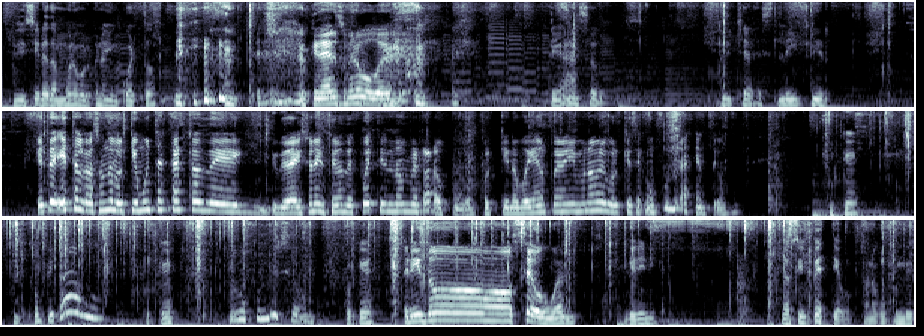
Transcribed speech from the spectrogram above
Si hiciera tan bueno, ¿por qué no hay un cuarto? Porque nadie lo superó, po, weón. Pegaso. Lucha, Sleipnir. Esta, esta es la razón de por qué muchas cartas de, de la edición que hicieron después tienen nombres raros, weón. Porque no podían poner el mismo nombre porque se confunde la gente, weón. ¿Por qué? Porque es complicado, weón. ¿Por qué? No confundirse, weón. ¿Por qué? Tenéis dos Zeus, weón. ¿Qué? Los sin bestia, po, para no confundir.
